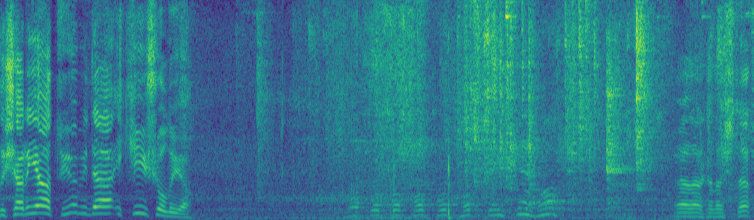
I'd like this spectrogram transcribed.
dışarıya atıyor. Bir daha iki iş oluyor. Hop hop hop hop hop hop hop. Evet arkadaşlar.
